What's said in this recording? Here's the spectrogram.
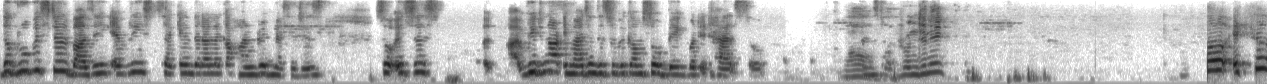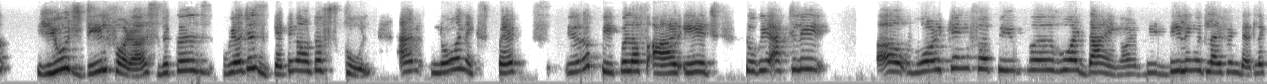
the group is still buzzing. Every second there are like a hundred messages. So it's just uh, we did not imagine this will become so big but it has so Wow. Ranjini? So it's a huge deal for us because we are just getting out of school and no one expects, you know, people of our age to be actually uh, working for people who are dying or be dealing with life and death. Like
